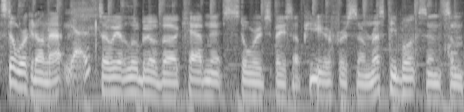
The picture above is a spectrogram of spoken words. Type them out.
Still working on that. Yes. So we have a little bit of uh, cabinet storage space up here for some recipe books and some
